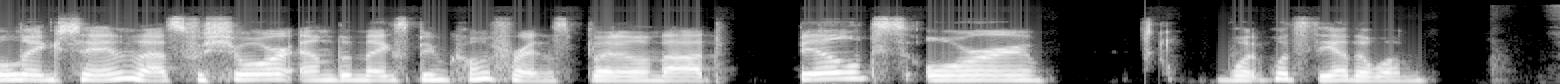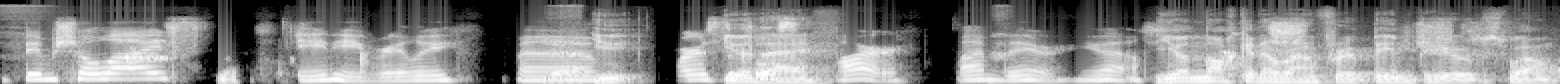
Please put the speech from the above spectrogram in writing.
LinkedIn, that's for sure, and the next BIM conference. But on that, builds or what? What's the other one? BIM Show Live. Any really? Um, yeah. you, where's the closest bar? I'm there. Yeah. You're knocking around for a BIM beer as well.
